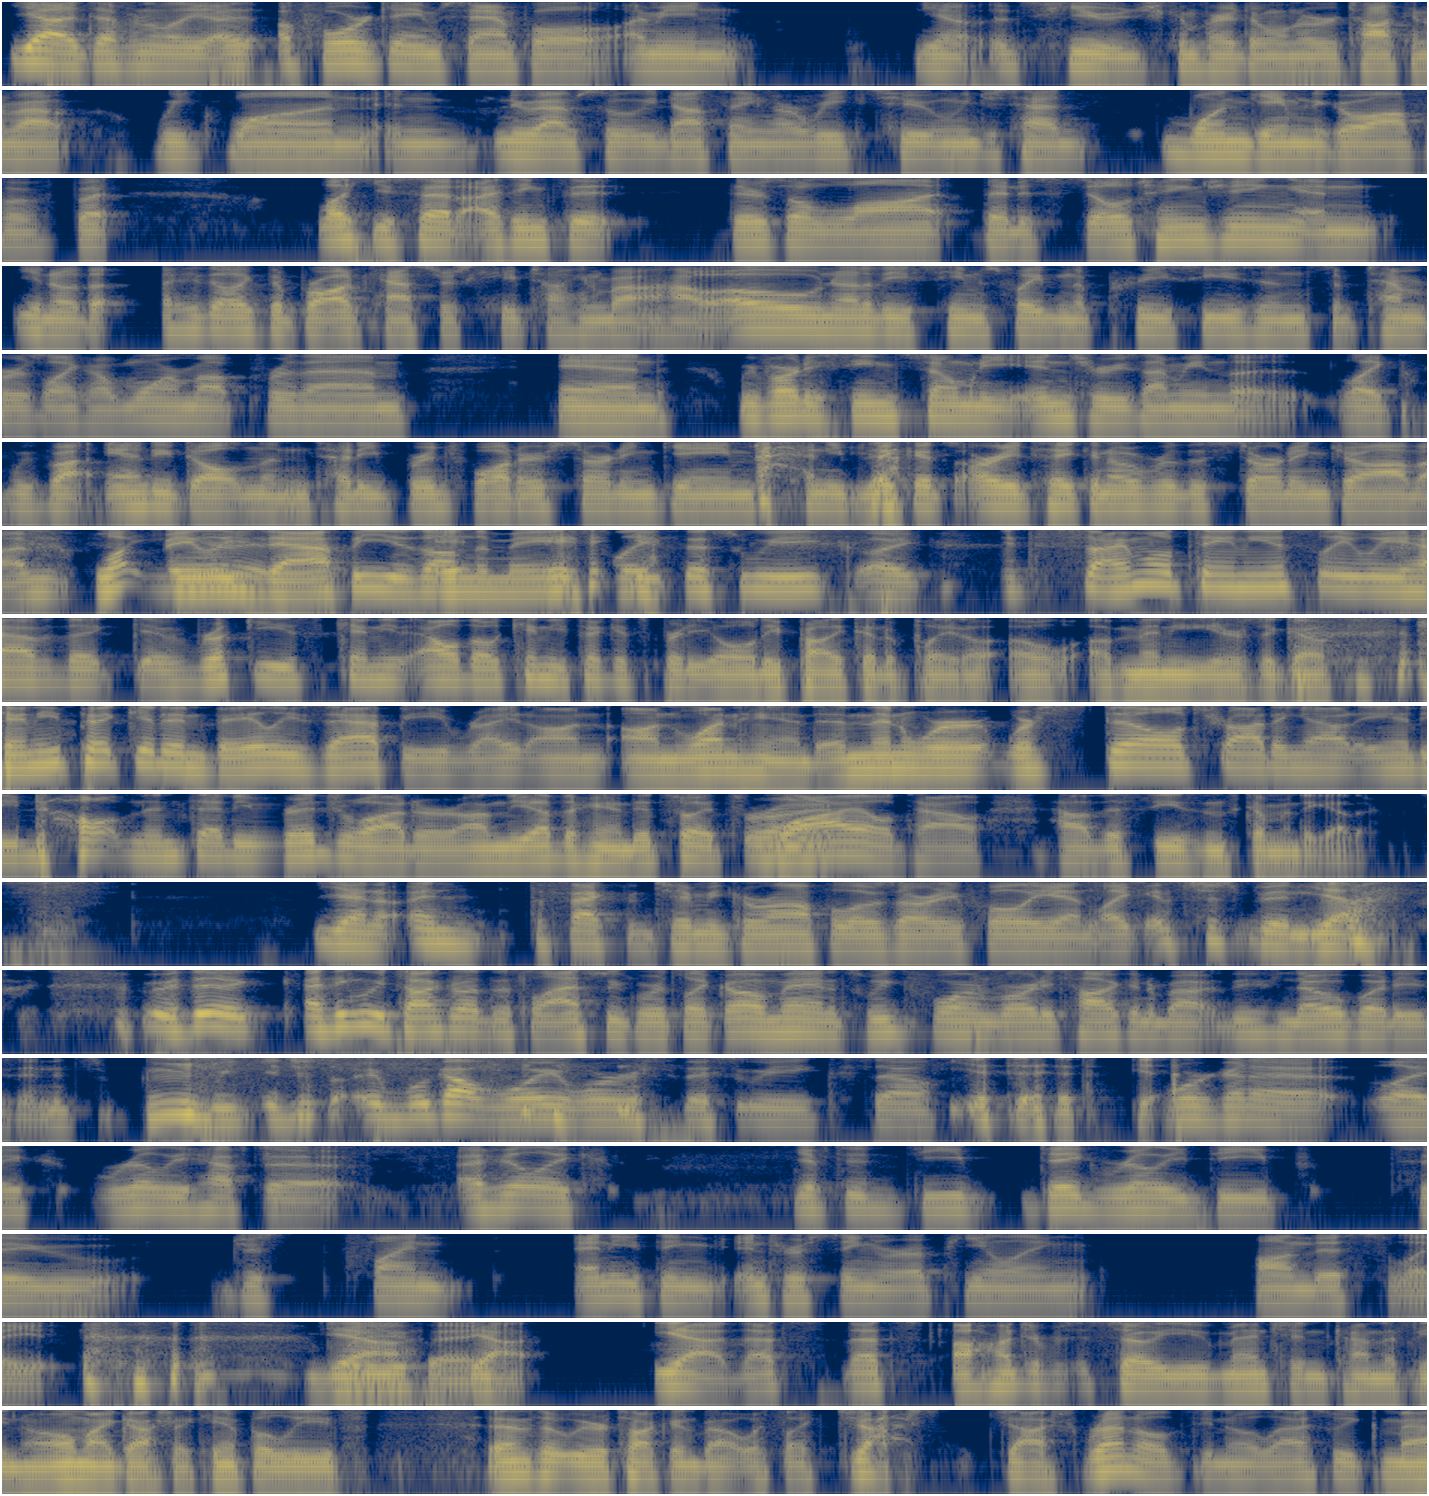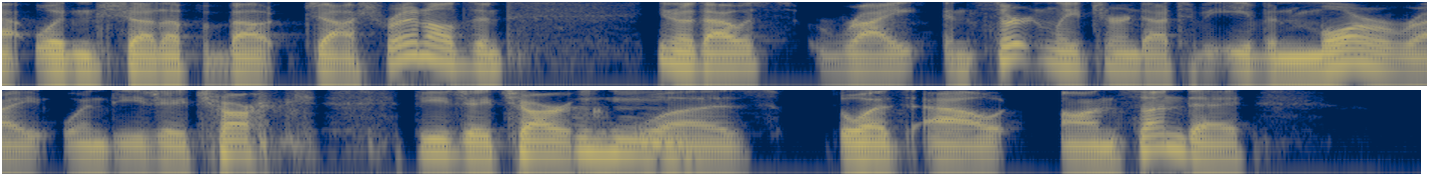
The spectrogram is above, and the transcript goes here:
Yeah, definitely. A, a four game sample. I mean, you know, it's huge compared to when we were talking about week one and knew absolutely nothing, or week two, and we just had one game to go off of. But like you said, I think that there's a lot that is still changing. And, you know, the, I think like the broadcasters keep talking about how, oh, none of these teams played in the preseason. September is like a warm up for them. And we've already seen so many injuries. I mean, the like we've got Andy Dalton and Teddy Bridgewater starting games. Kenny Yeah. Pickett's already taken over the starting job. I'm what Bailey Zappe is on It- the main it- slate this week. Like, it's simultaneously we have the rookies kenny although kenny pickett's pretty old he probably could have played a, a, a many years ago kenny pickett and bailey zappe right on on one hand and then we're we're still trotting out andy dalton and teddy bridgewater on the other hand it's it's Right. wild how how the season's coming together Yeah, no, and the fact that Jimmy Garoppolo is already fully in, like it's just been Yeah. with the, I think we talked about this last week where it's like, oh man, it's week four and we're already talking about these nobodies, and it's we, it just it got way worse this week. So you did. Yeah. we're gonna like really have to. I feel like you have to deep dig really deep to just find anything interesting or appealing on this slate. What do yeah, you think? yeah, yeah. That's that's a hundred. So you mentioned kind of, you know, oh my gosh, I can't believe. And that's what we were talking about with like Josh Josh Reynolds. You know, last week Matt wouldn't shut up about Josh Reynolds, and you know that was right, and certainly turned out to be even more right when DJ Chark DJ Chark Mhm. was was out on Sunday.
